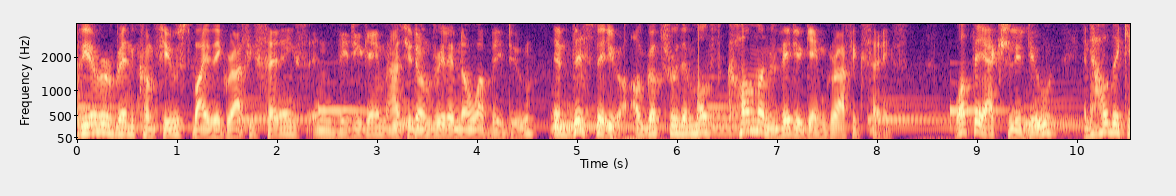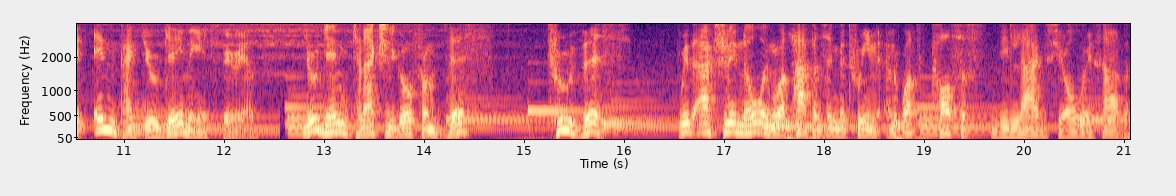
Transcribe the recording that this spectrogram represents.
Have you ever been confused by the graphic settings in video game as you don't really know what they do? In this video I'll go through the most common video game graphic settings, what they actually do and how they can impact your gaming experience. Your game can actually go from this to this with actually knowing what happens in between and what causes the lags you always have.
